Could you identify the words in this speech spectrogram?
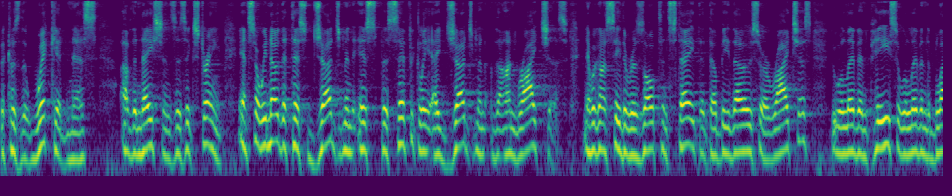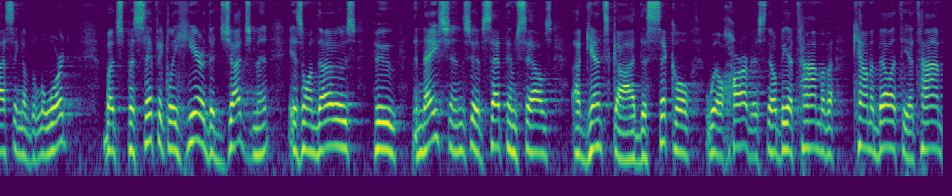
because the wickedness of the nations is extreme. And so we know that this judgment is specifically a judgment of the unrighteous. Now we're going to see the resultant state that there'll be those who are righteous, who will live in peace, who will live in the blessing of the Lord. But specifically here, the judgment is on those who, the nations who have set themselves against God. The sickle will harvest. There'll be a time of accountability, a time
